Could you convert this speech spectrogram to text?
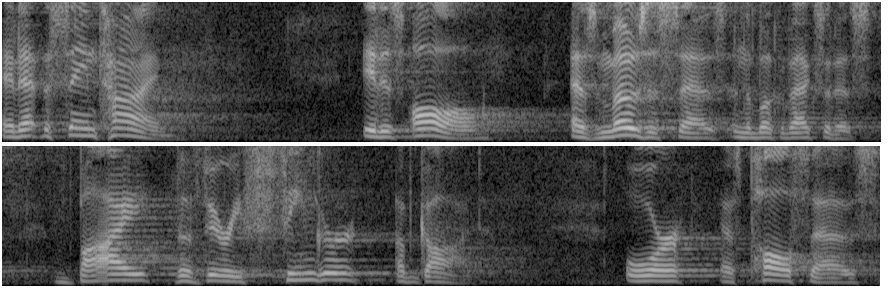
And at the same time, it is all, as Moses says in the book of Exodus, by the very finger of God. Or, as Paul says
